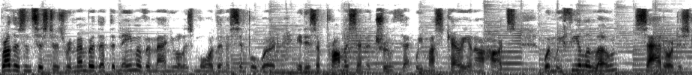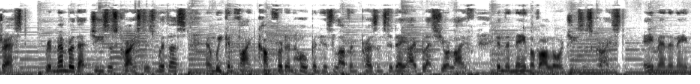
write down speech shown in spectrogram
Brothers and sisters, remember that the name of Emmanuel is more than a simple word. It is a promise and a truth that we must carry in our hearts. When we feel alone, sad, or distressed, remember that Jesus Christ is with us and we can find comfort and hope in his love and presence today. I bless your life in the name of our Lord Jesus Christ. Amen and amen.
